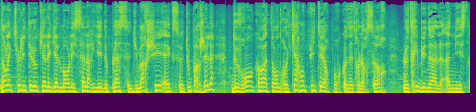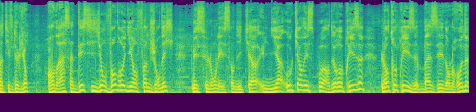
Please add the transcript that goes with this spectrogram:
Dans l'actualité locale également, les salariés de place du marché ex-Toupargel devront encore attendre 48 heures pour connaître leur sort. Le tribunal administratif de Lyon rendra sa décision vendredi en fin de journée. Mais selon les syndicats, il n'y a aucun espoir de reprise. L'entreprise basée dans le Rhône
